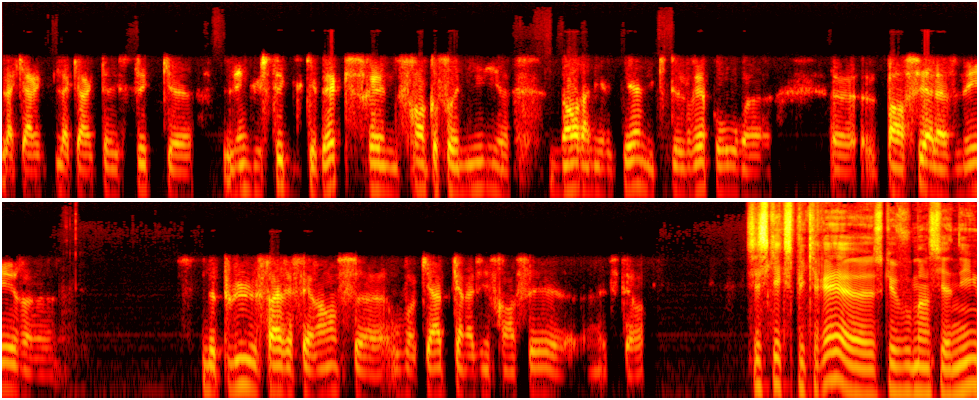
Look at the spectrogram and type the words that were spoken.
la, la caractéristique linguistique du Québec, qui serait une francophonie nord-américaine et qui devrait, pour passer à l'avenir, ne plus faire référence euh, au vocable canadien-français, euh, etc. C'est ce qui expliquerait euh, ce que vous mentionnez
